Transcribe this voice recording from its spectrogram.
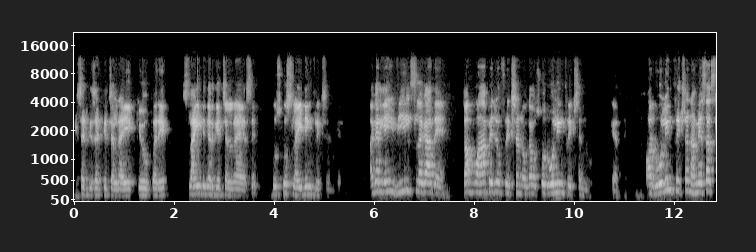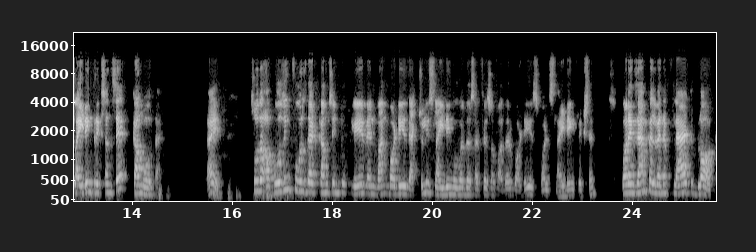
घिसट घिसट के चल रहा है एक के ऊपर एक स्लाइड करके चल रहा है ऐसे तो उसको स्लाइडिंग फ्रिक्शन कहते अगर यही व्हील्स लगा दें, तब वहाँ पे जो फ्रिक्शन होगा, उसको रोलिंग फ्रिक्शन कहते हैं। और रोलिंग फ्रिक्शन हमेशा स्लाइडिंग फ्रिक्शन से कम होता है। Right so the opposing force that comes into play when one body is actually sliding over the surface of other body is called sliding friction for example when a flat block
